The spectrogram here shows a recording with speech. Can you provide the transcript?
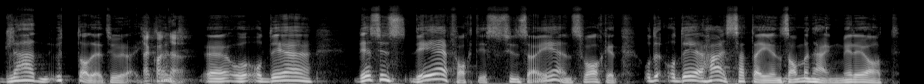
gleden ut av det, tror jeg. Det kan sant? Eh, og, og det, det, syns, det er faktisk, syns jeg, er en svakhet. Og det, og det her setter jeg i en sammenheng med det at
